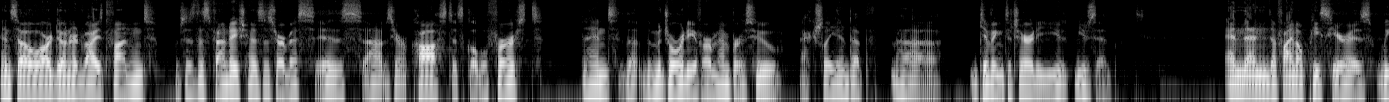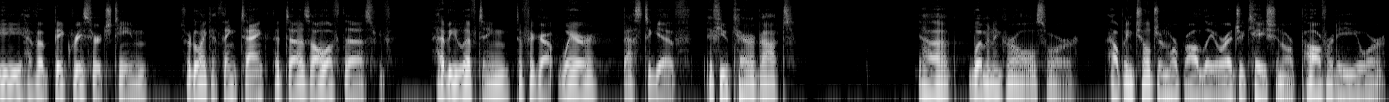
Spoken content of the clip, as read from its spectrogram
And so our donor advised fund, which is this foundation as a service, is uh, zero cost. It's global first. And the, the majority of our members who actually end up uh, giving to charity use, it. And then the final piece here is we have a big research team, sort of like a think tank, that does all of the sort of heavy lifting to figure out where best to give if you care about uh, women and girls or helping children more broadly or education or poverty or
